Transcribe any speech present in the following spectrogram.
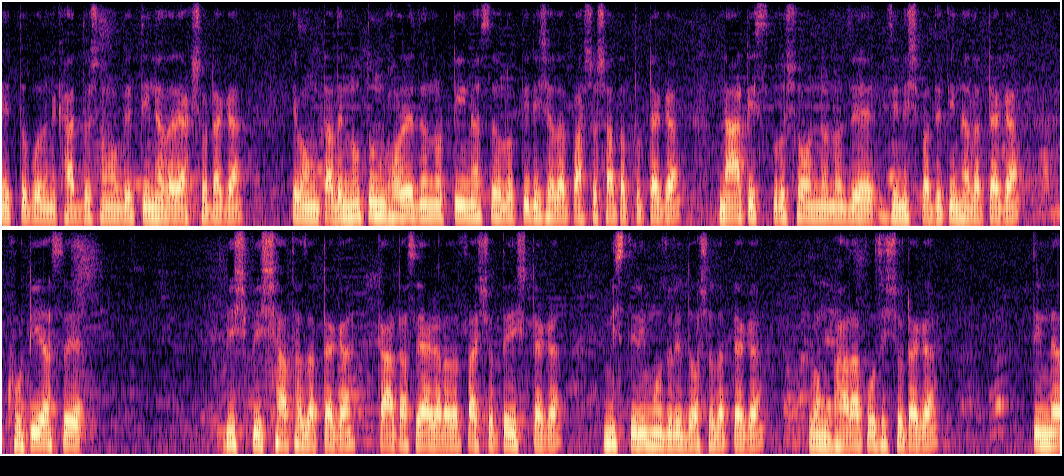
নিত্য প্রয়োজনীয় খাদ্য সামগ্রী তিন হাজার একশো টাকা এবং তাদের নতুন ঘরের জন্য টিন আছে হলো তিরিশ হাজার পাঁচশো সাতাত্তর টাকা, নাট স্ক্রু সহ অন্যান্য যে জিনিসপাতি তিন হাজার টাকা খুঁটি আছে বিশ পিস সাত হাজার টাকা, কাঠ আছে এগারো হাজার চারশো তেইশ টাকা, মিস্ত্রি মজুরি দশ হাজার টাকা এবং ভাড়া পঁচিশশো টাকা। তিনটা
